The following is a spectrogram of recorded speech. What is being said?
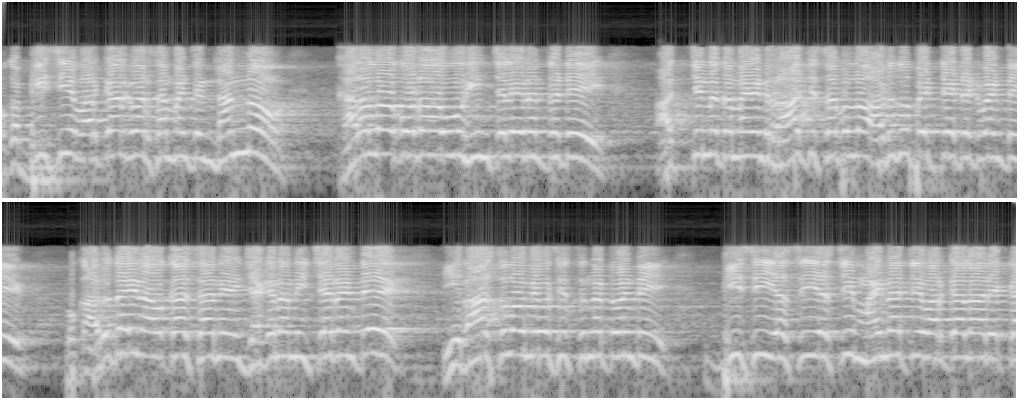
ఒక బీసీ వర్గానికి వారికి సంబంధించిన నన్ను కలలో కూడా ఊహించలేనంతటి అత్యున్నతమైన రాజ్యసభలో అడుగు పెట్టేటటువంటి ఒక అరుదైన అవకాశాన్ని జగన్ ఇచ్చారంటే ఈ రాష్ట్రంలో నివసిస్తున్నటువంటి బీసీ ఎస్సీ ఎస్టీ మైనార్టీ వర్గాల వారి యొక్క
